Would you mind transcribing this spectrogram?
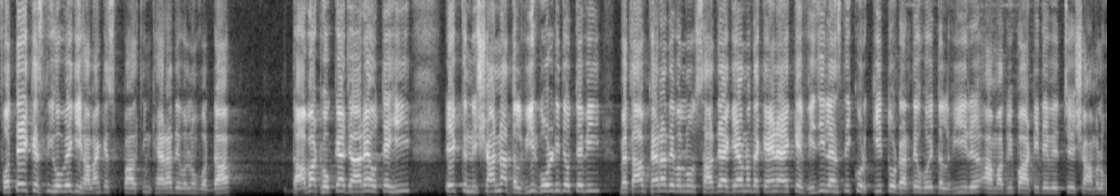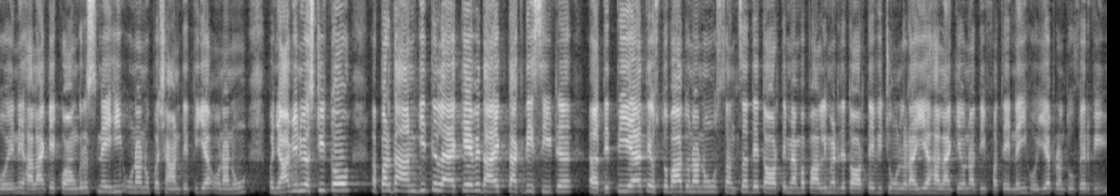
ਫਤਿਹ ਕਿਸ ਦੀ ਹੋਵੇਗੀ? ਹਾਲਾਂਕਿ ਸੁਖਪਾਲ ਸਿੰਘ ਖਹਿਰਾ ਦੇ ਵੱਲੋਂ ਵੱਡਾ ਦਾਵਾ ਠੋਕਿਆ ਜਾ ਰਿਹਾ, ਉੱਥੇ ਹੀ ਇੱਕ ਨਿਸ਼ਾਨਾ ਦਲਵੀਰ ਗੋਲਡੀ ਦੇ ਉੱਤੇ ਵੀ ਮਹਿਤਾਬ ਖਹਿਰਾ ਦੇ ਵੱਲੋਂ ਸਾਧਿਆ ਗਿਆ। ਉਹਨਾਂ ਦਾ ਕਹਿਣਾ ਹੈ ਕਿ ਵਿਜੀਲੈਂਸ ਦੀ ਘੁਰਕੀ ਤੋਂ ਡਰਦੇ ਹੋਏ ਦਲਵੀਰ ਆਮ ਆਦਮੀ ਪਾਰਟੀ ਦੇ ਵਿੱਚ ਸ਼ਾਮਲ ਹੋਏ ਨੇ। ਹਾਲਾਂਕਿ ਕਾਂਗਰਸ ਨੇ ਹੀ ਉਹਨਾਂ ਨੂੰ ਪਛਾਣ ਦਿੱਤੀ ਹੈ ਉਹਨਾਂ ਨੂੰ ਪੰਜਾਬ ਯੂਨੀਵਰਸਿਟੀ ਤੋਂ ਪ੍ਰਧਾਨਗੀ ਤੇ ਲੈ ਕੇ ਵਿਧਾਇਕ ਤੱਕ ਦੀ ਸੀਟ ਦਿੱਤੀ ਹੈ ਤੇ ਉਸ ਤੋਂ ਬਾਅਦ ਉਹਨਾਂ ਨੂੰ ਸੰਸਦ ਦੇ ਤੌਰ ਤੇ ਮੈਂਬਰ ਪਾਰਲੀਮੈਂਟ ਦੇ ਤੌਰ ਤੇ ਵੀ ਚੋਣ ਲੜਾਈ ਹੈ ਹਾਲਾਂਕਿ ਉਹਨਾਂ ਦੀ ਫਤਿਹ ਨਹੀਂ ਹੋਈ ਹੈ, ਪਰੰਤੂ ਫਿਰ ਵੀ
